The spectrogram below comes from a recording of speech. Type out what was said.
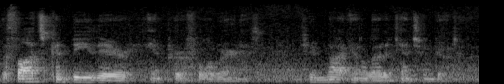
The thoughts can be there in peripheral awareness. So you're not going to let attention go to them.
